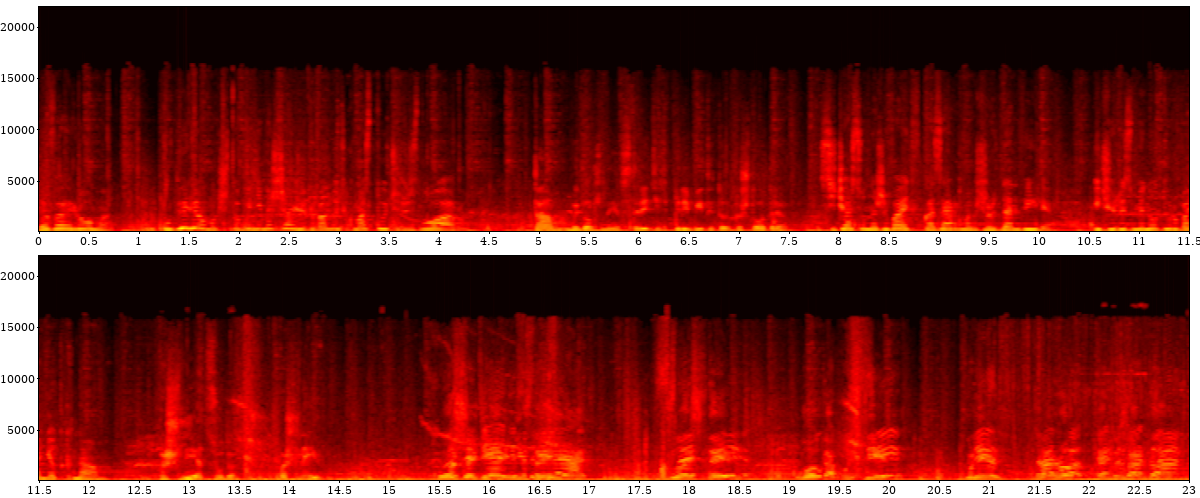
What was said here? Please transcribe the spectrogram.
Давай, Рома, уберем их, чтобы не мешали рвануть к мосту через Луару. Там мы должны встретить перебитый только что отряд. Сейчас он оживает в казармах Жорданвиля и через минуту рванет к нам. Пошли отсюда! Пошли! Лошадей не стрелять! Слышь ты! Лук опусти! Блин, народ, это Жордан!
